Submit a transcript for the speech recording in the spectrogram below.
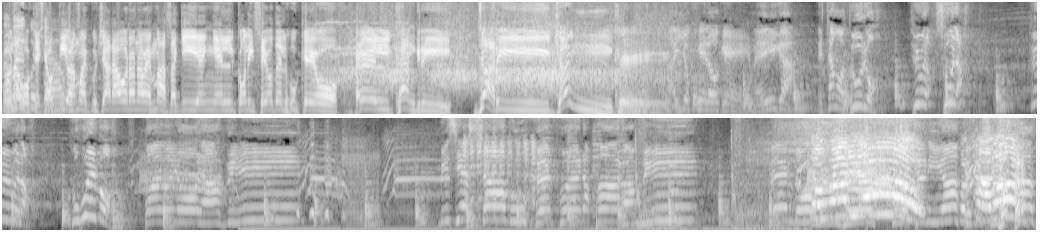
Vamos una voz que cautiva. Vamos a escuchar ahora una vez más aquí en el Coliseo del Juqueo. El Cangri Daddy Yankee. Ay, yo quiero que me diga, estamos duros. Súbelo, súbela. Súbela. Nos fuimos. Cuando yo la vi, vi si esa mujer fuera para mí. ¡Don Mario! ¡Por favor!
